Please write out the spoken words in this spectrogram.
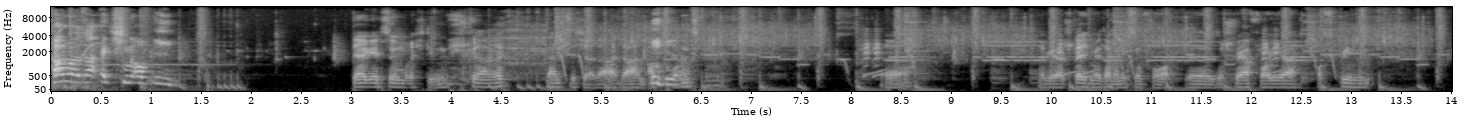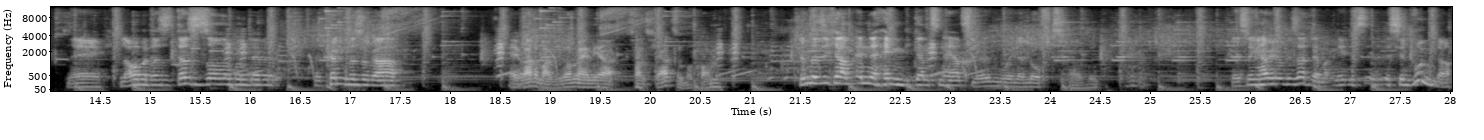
Kamera-Action auf ihn. der geht zum richtigen Weg gerade. Ganz sicher da, da am Abgrund. Ja. Okay, das stelle ich mir jetzt aber nicht so vor. Äh, so schwer vor ihr auf Screen. Nee, ich glaube, das ist, das ist so ein Level. Da könnten wir sogar. Ey, warte mal, wie sollen wir denn hier 20 Herzen bekommen? Ich bin mir sicher, am Ende hängen die ganzen Herzen irgendwo in der Luft. Also, Deswegen habe ich nur gesagt, der Magnet ist, ist ein Wunder.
